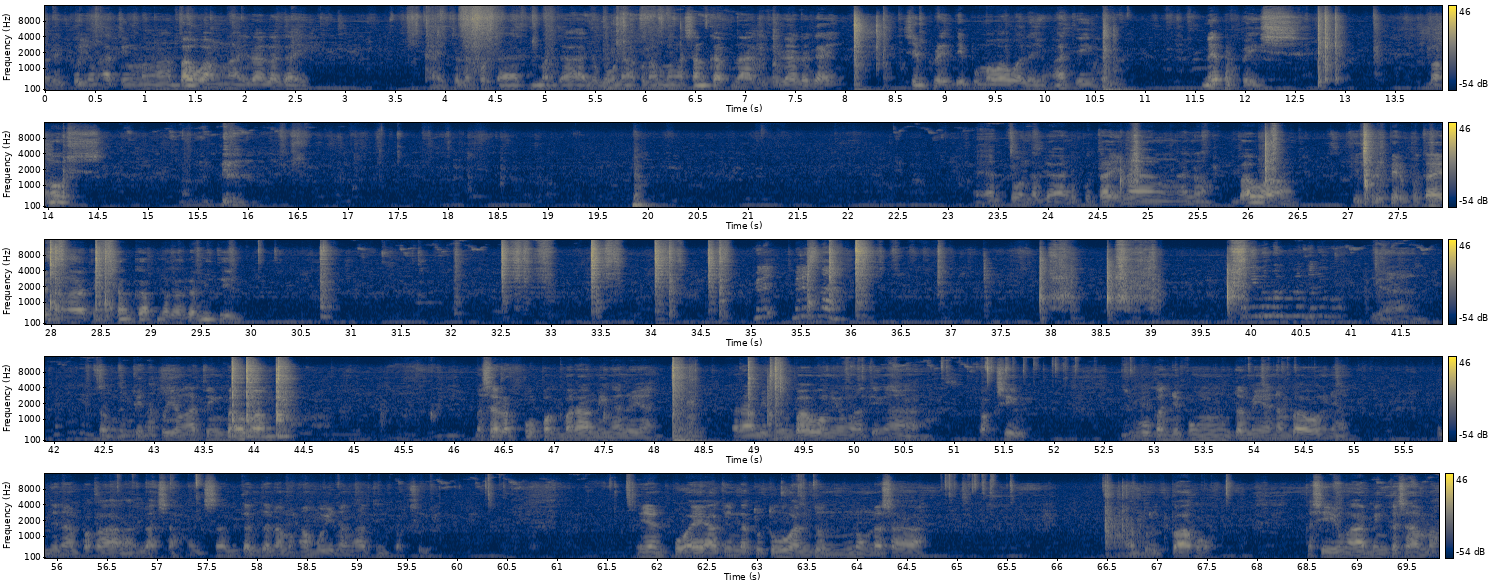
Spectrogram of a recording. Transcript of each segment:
Rin po yung ating mga bawang na ilalagay. Ito na po at mag-ano muna ako ng mga sangkap na aking ilalagay. Siyempre hindi po mawawala yung ating milk paste. Bangos. Ayan po, nag-ano po tayo ng ano, bawang. I-prepare po tayo ng ating sangkap na gagamitin. Bilis, bilis na. Yan. So, okay na po yung ating bawang. Masarap po pag maraming ano yan. Marami pong bawang yung ating uh, paksiw. Subukan nyo pong damihan ng bawang yan. Hindi napakalasa. Ang sa ganda ng amoy ng ating paksiw. Ayan po ay aking natutuhan doon nung nasa abroad pa ako. Kasi yung aming kasama,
